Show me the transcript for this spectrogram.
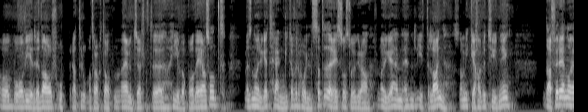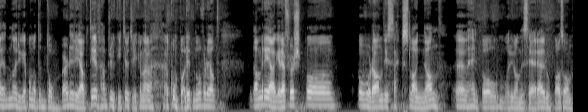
og, gå videre da og opprette Romatraktaten, eventuelt uh, hive dere på det og sånt? Mens Norge trenger ikke å forholde seg til det i så stor grad. For Norge er en, en lite land som ikke har betydning. Derfor er Norge på en måte dobbelt reaktiv. Jeg bruker ikke uttrykket, men jeg kom på litt nå. fordi at de reagerer først på, på hvordan de seks landene holder på å omorganisere Europa og sånn,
